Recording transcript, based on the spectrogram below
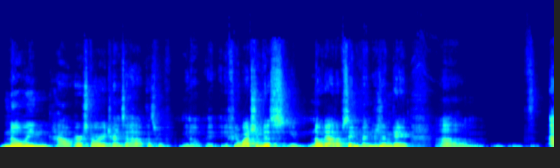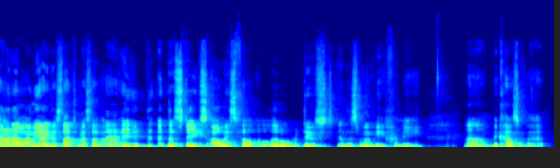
knowing how her story turns out because we you know if you're watching this you no doubt have seen avengers endgame um, i don't know. I mean i just thought to myself uh, it, it, the stakes always felt a little reduced in this movie for me um, because of that.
